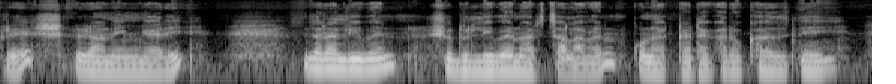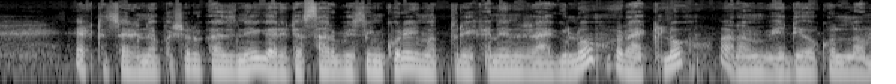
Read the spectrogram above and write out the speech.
ফ্রেশ, রানিং গাড়ি। যারা লিবেন, শুধু লিবেন আর চালাবেন, কোনো একটা টাকারও কাজ নেই, একটা চারি না পয়সারও কাজ নেই, গাড়িটা সার্ভিসিং করে এইমাত্র এখানে রাখল রাখল, আর আমি ভিডিও করলাম।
